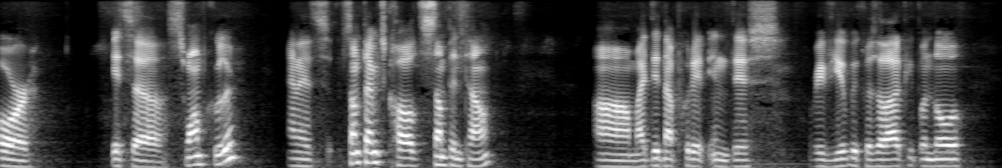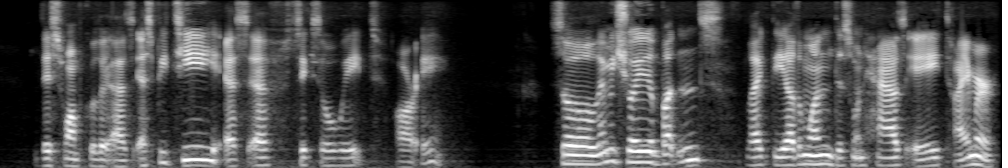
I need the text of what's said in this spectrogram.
or it's a swamp cooler and it's sometimes called Sunpentown. Um, I did not put it in this review because a lot of people know this swamp cooler as SPT SF608RA. So let me show you the buttons. Like the other one, this one has a timer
